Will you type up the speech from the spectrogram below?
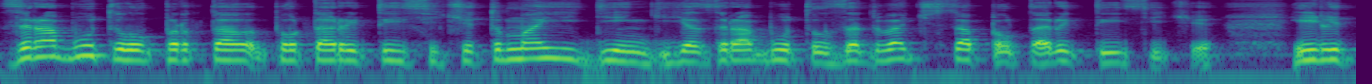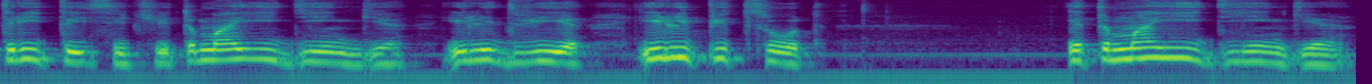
Заработал полторы тысячи. Это мои деньги. Я заработал за два часа полторы тысячи. Или три тысячи. Это мои деньги. Или две. Или пятьсот. Это мои деньги.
